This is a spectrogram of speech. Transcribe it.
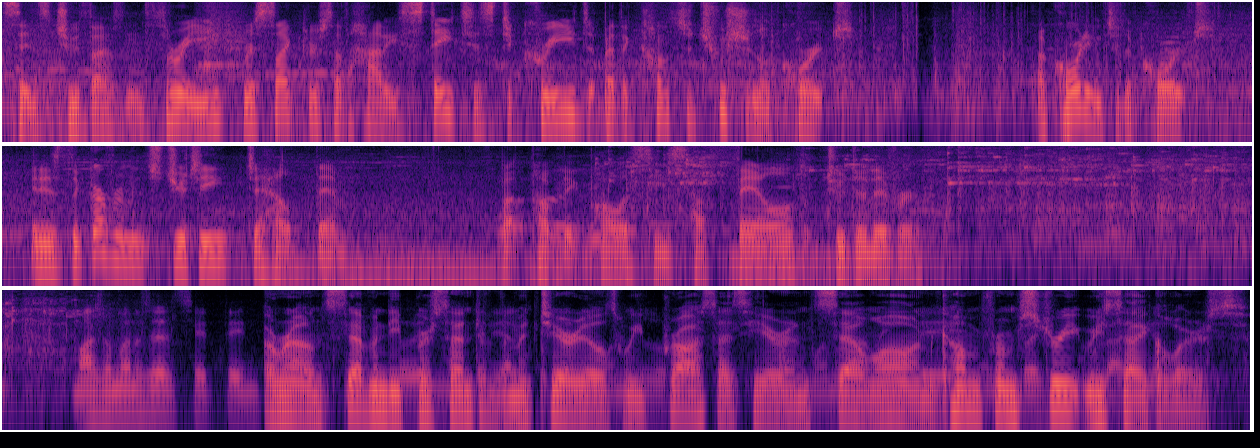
Since 2003, recyclers have had a status decreed by the Constitutional Court. According to the court, it is the government's duty to help them. But public policies have failed to deliver. Around 70% of the materials we process here and sell on come from street recyclers.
